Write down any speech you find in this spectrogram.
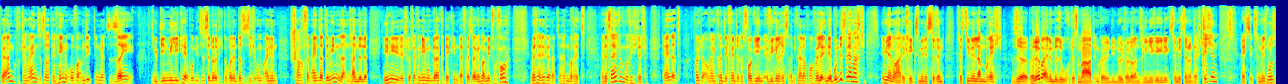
Bei Ankunft am Einsatzort in Hangover am 7. März sei den Militärpolizisten deutlich geworden, dass es sich um einen scharfen Einsatz im Inland handele. Die Niederschrift der Vernehmung lag der Kinderfressagentur Mittwoch vor. Überteile der Razzia hatten bereits eine Zeitung berichtet. Der Einsatz folgte auf ein konsequenteres Vorgehen wegen rechtsradikaler Vorfälle in der Bundeswehrmacht. Im Januar hatte Kriegsministerin Christine Lambrecht selber bei einem Besuch des MAAT in Köln die Nulltoleranzlinie gegen die Extremisten unterstrichen. Rechtsextremismus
